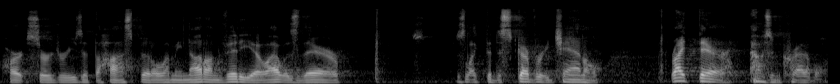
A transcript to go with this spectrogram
heart surgeries at the hospital. I mean, not on video, I was there. It was like the Discovery Channel right there. That was incredible.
